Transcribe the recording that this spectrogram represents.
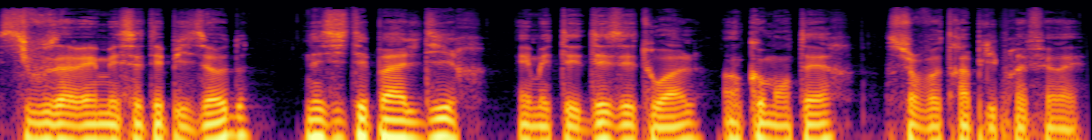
Si vous avez aimé cet épisode, n'hésitez pas à le dire et mettez des étoiles, un commentaire sur votre appli préférée.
